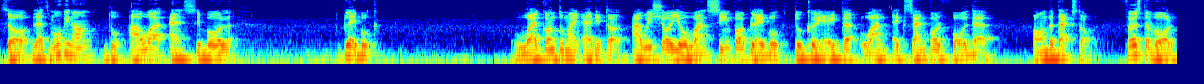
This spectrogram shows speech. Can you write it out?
So let's moving on to our Ansible playbook. Welcome to my editor. I will show you one simple playbook to create one example folder on the desktop. First of all,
